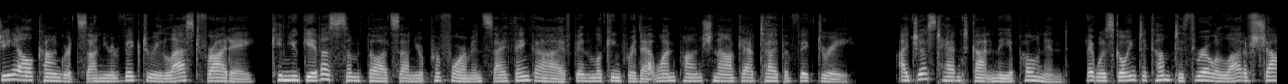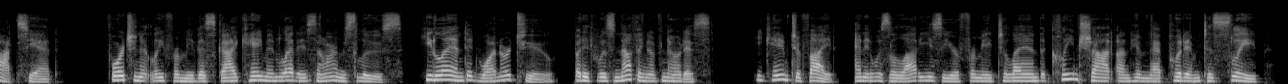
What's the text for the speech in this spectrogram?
GL congrats on your victory last Friday, can you give us some thoughts on your performance I think I've been looking for that one-punch knockout type of victory. I just hadn't gotten the opponent that was going to come to throw a lot of shots yet. Fortunately for me this guy came and let his arms loose, he landed one or two, but it was nothing of notice. He came to fight, and it was a lot easier for me to land the clean shot on him that put him to sleep.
